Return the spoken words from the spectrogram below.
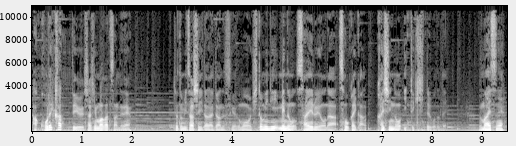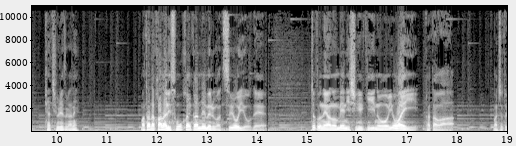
あ、これかっていう写真も上がってたんでね、ちょっと見させていただいたんですけれども、瞳に目の冴えるような爽快感、会心の一滴ということで、うまいですね、キャッチフレーズがね。まあ、ただかなり爽快感レベルが強いようで、ちょっとね、あの、目に刺激の弱い方は、まあ、ちょっと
